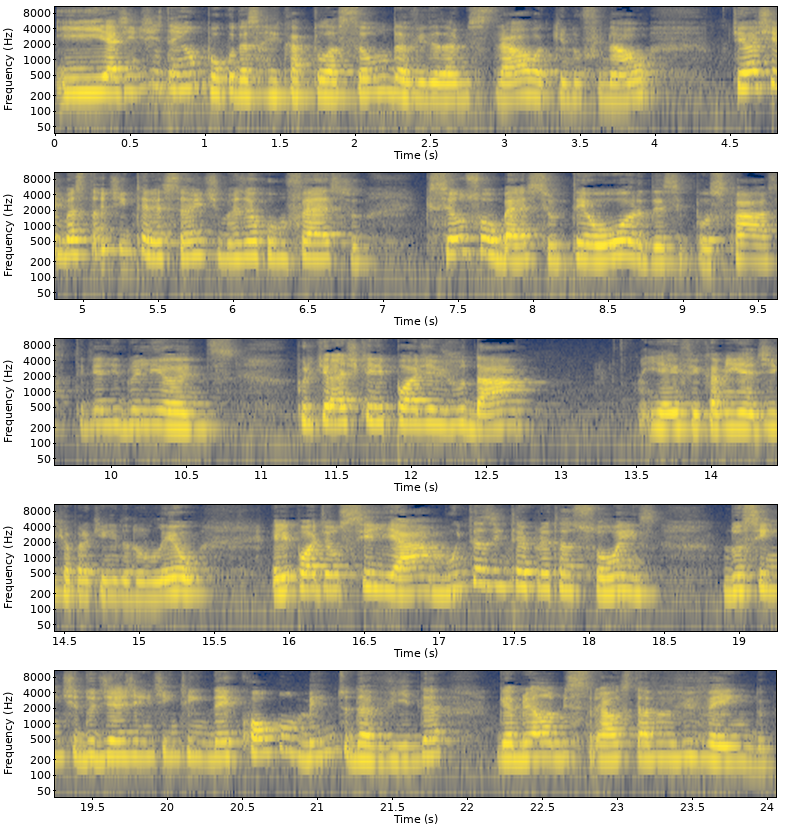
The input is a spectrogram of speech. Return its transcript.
E a gente tem um pouco dessa recapitulação da vida da Mistral aqui no final, que eu achei bastante interessante, mas eu confesso que se eu soubesse o teor desse pós-fácil, teria lido ele antes, porque eu acho que ele pode ajudar, e aí fica a minha dica para quem ainda não leu, ele pode auxiliar muitas interpretações no sentido de a gente entender qual momento da vida Gabriela Mistral estava vivendo.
